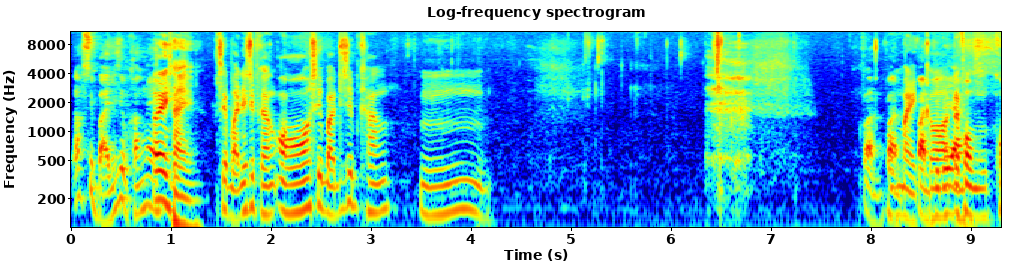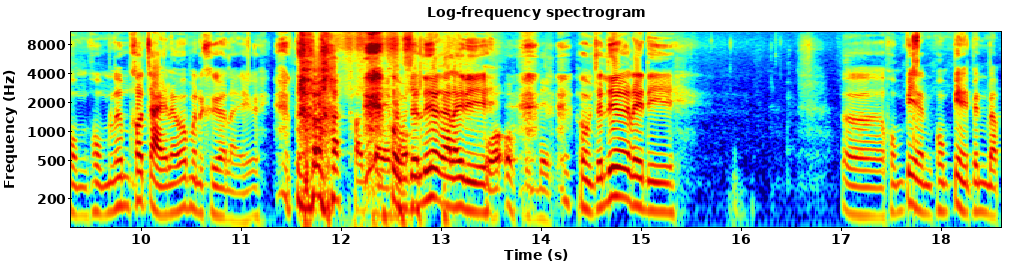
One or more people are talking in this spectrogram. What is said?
แล้วสิบบาทยี่สิบครั้งไงเอ้ยใช่สิบบาทยี่สิบครั้ง อ๋อสิบบาทยี่สิบครั้ง อืม ปั่นปั่นไม่ปั่นก็ไปเรื่อยแต่ผมผมผมเริ่มเข้าใจแล้วว่ามันคืออะไรเว้ยเข้าใจผมจะเลือกอะไรดีหัวอกเด็กผมจะเลือกอะไรดี เออผมเปลี่ยน ผมเปลี่ยนเป็นแบบ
